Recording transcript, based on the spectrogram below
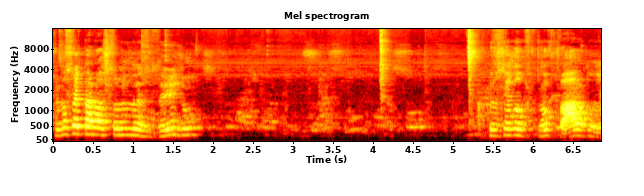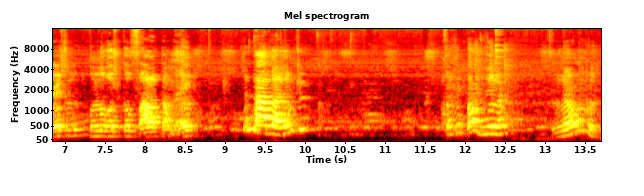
Se você tá gostando dos meus vídeos. Se você gostou, fala, comenta. Se não gostou, fala também. Não nada, a gente. A pode, né? Não.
